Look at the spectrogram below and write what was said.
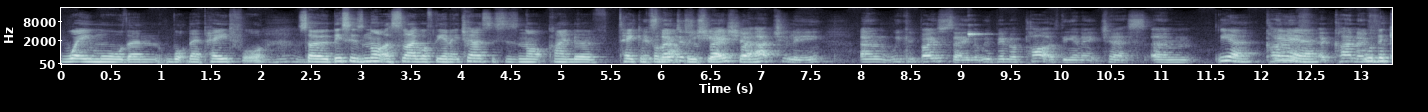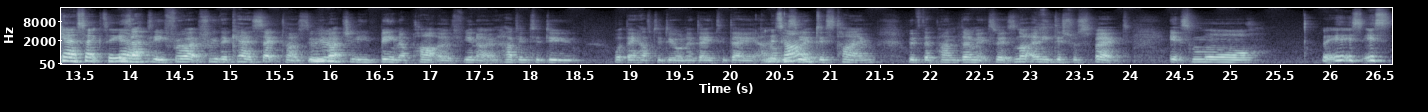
way more than what they're paid for. Mm-hmm. So this is not a slag off the NHS. This is not kind of taken It's from no that appreciation. but actually, um, we could both say that we've been a part of the NHS. Um, yeah, kind yeah. of, uh, kind of Well, the care sector, yeah. exactly throughout through the care sector. So we've Mhm. actually been a part of you know having to do what they have to do on a day to day, and And it's obviously hard. at this time with the pandemic. So it's not any disrespect. It's more But it's it's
